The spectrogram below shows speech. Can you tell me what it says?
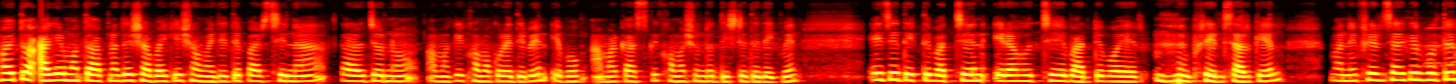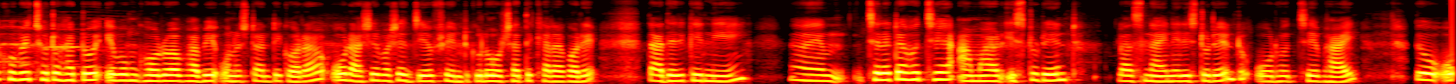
হয়তো আগের মতো আপনাদের সবাইকে সময় দিতে পারছি না। তার জন্য আমাকে ক্ষমা করে দিবেন এবং আমার কাজকে ক্ষমা সুন্দর দৃষ্টিতে দেখবেন। এই যে দেখতে পাচ্ছেন, এরা হচ্ছে বার্থডে বয়ের ফ্রেন্ড সার্কেল মানে ফ্রেন্ড সার্কেল বলতে খুবই ছোটোখাটো এবং ঘরোয়াভাবে অনুষ্ঠানটি করা। ওর আশেপাশে যে ফ্রেন্ডগুলো ওর সাথে খেলা করে, তাদেরকে নিয়েই ছেলেটা হচ্ছে আমার স্টুডেন্ট ক্লাস নাইনের স্টুডেন্ট ওর হচ্ছে ভাই। তো ও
